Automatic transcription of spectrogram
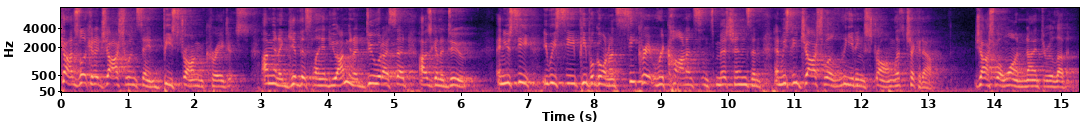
God's looking at Joshua and saying, Be strong and courageous. I'm going to give this land to you. I'm going to do what I said I was going to do. And you see, we see people going on secret reconnaissance missions, and, and we see Joshua leading strong. Let's check it out. Joshua 1 9 through 11.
